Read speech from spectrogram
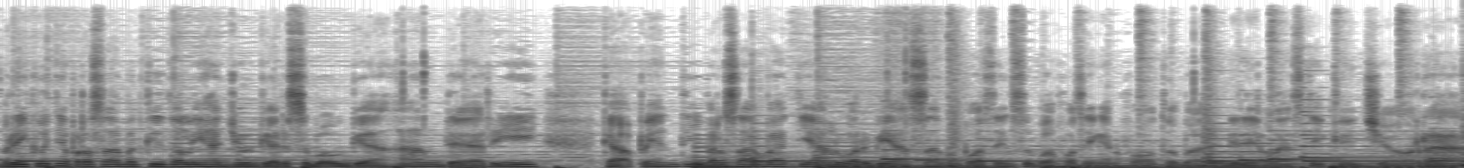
Berikutnya persahabat kita lihat juga ada sebuah unggahan dari Kak Penti persahabat yang luar biasa memposting sebuah postingan foto bareng Dedek Lesti Kejora.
